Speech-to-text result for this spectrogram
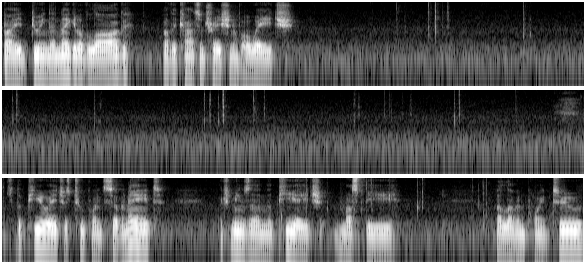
by doing the negative log of the concentration of OH. So the pOH is 2.78, which means then the pH must be 11.2,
